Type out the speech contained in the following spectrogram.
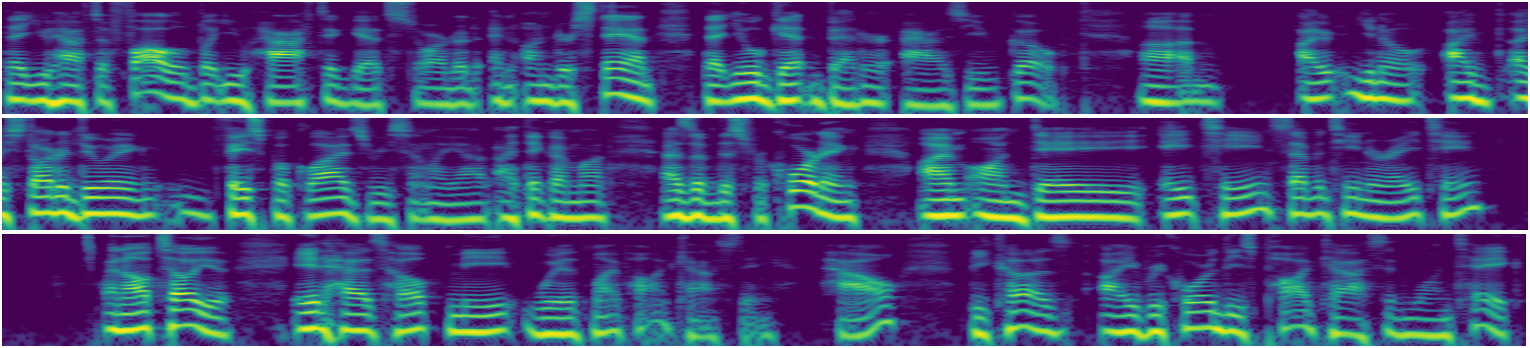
that you have to follow, but you have to get started and understand that you'll get better as you go. Um, I, you know, I, I started doing Facebook Lives recently. I, I think I'm on, as of this recording, I'm on day 18, 17 or 18. And I'll tell you, it has helped me with my podcasting. How? Because I record these podcasts in one take.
